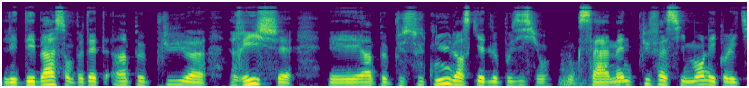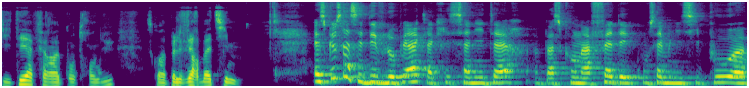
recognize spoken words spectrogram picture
les débats sont peut-être un peu plus riches et un peu plus soutenus lorsqu'il y a de l'opposition. Donc ça amène plus facilement les collectivités à faire un compte-rendu, ce qu'on appelle verbatim. Est-ce que ça s'est développé avec la crise sanitaire? Parce qu'on a fait des conseils municipaux euh,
